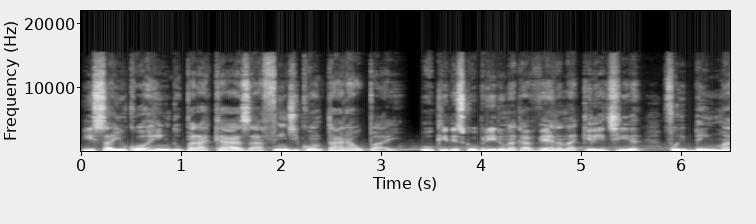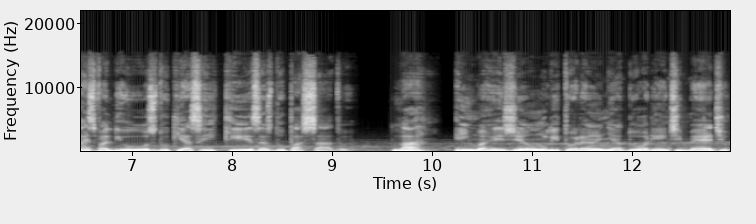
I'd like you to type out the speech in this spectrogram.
e saiu correndo para casa a fim de contar ao pai. O que descobriram na caverna naquele dia foi bem mais valioso do que as riquezas do passado. Lá, em uma região litorânea do Oriente Médio,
